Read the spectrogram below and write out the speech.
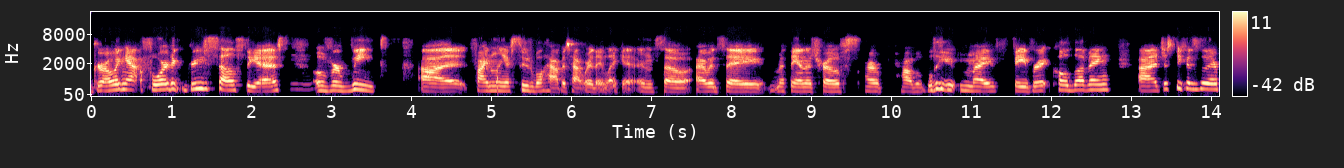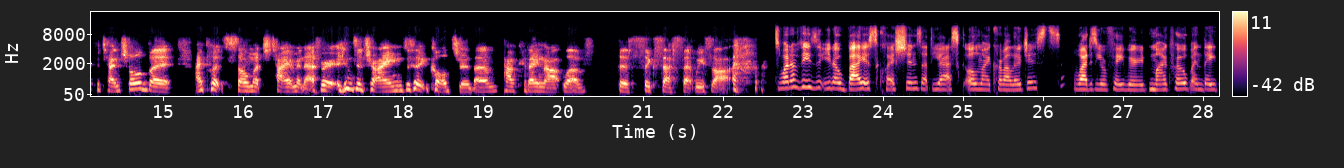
growing at four degrees Celsius mm-hmm. over weeks uh, finally a suitable habitat where they like it. And so I would say methanotrophs are probably my favorite cold loving uh, just because of their potential. But I put so much time and effort into trying to culture them. How could I not love the success that we saw. it's one of these, you know, biased questions that you ask all microbiologists. What is your favorite microbe? And they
